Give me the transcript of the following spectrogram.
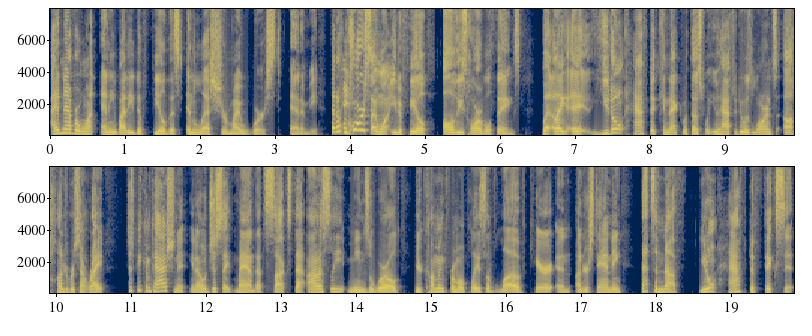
I never want anybody to feel this unless you're my worst enemy. Then of course I want you to feel all these horrible things. But like eh, you don't have to connect with us. What you have to do is Lauren's 100% right. Just be compassionate, you know? Just say, "Man, that sucks." That honestly means the world. You're coming from a place of love, care and understanding. That's enough. You don't have to fix it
